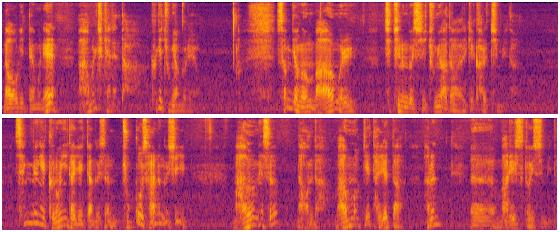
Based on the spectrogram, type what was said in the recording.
나오기 때문에 마음을 지켜야 된다. 그게 중요한 거래요. 성경은 마음을 지키는 것이 중요하다 이렇게 가르칩니다. 생명의 근원이 달려 있다는 것은 죽고 사는 것이 마음에서 나온다. 마음 먹기에 달렸다 하는 어, 말일 수도 있습니다.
